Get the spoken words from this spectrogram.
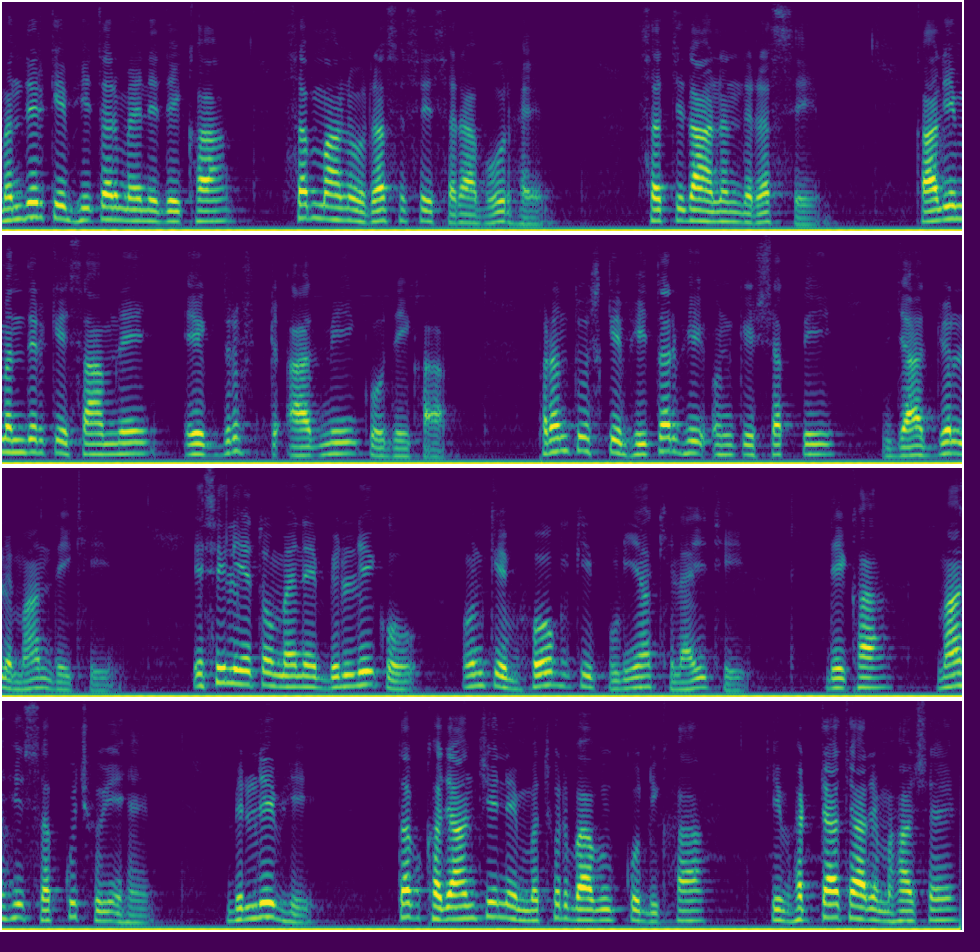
मंदिर के भीतर मैंने देखा, सब मानो रस से सराबोर है, सच्चिदानंद रस से। काली मंदिर के सामने एक दृष्ट आदमी को देखा, परंतु उसके भीतर भी उनकी शक्ति जाज्वल्यमान देखी। इसीलिए तो मैंने बिल्ली को उनके भोग की पुड़ियाँ खिलाई थी। देखा, माँ ही सब कुछ हुई हैं। बिल्ली भी। तब खजांची ने मथुर बाबू को लिखा कि भट्टाचार्य महाशय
